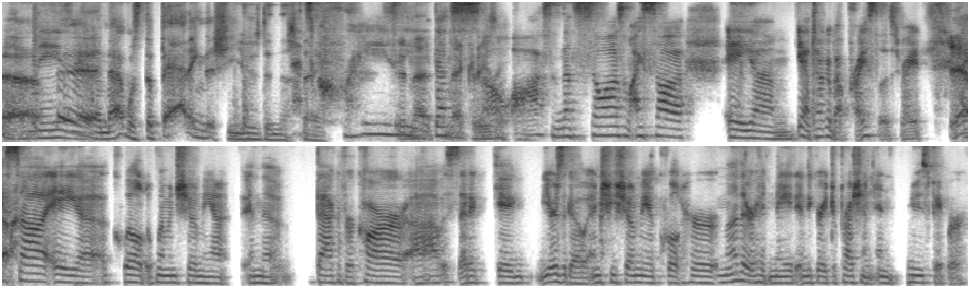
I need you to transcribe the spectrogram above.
Uh, and that was the batting that she used in this thing? That's thing. Crazy. Isn't that, That's isn't that crazy? so awesome. That's so awesome. I saw a um, yeah, talk about priceless, right? Yeah. I saw a, uh, a quilt. A woman showed me out in the back of her car. Uh, I was at a gig years ago, and she showed me a quilt her mother had made in the Great Depression, and newspaper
